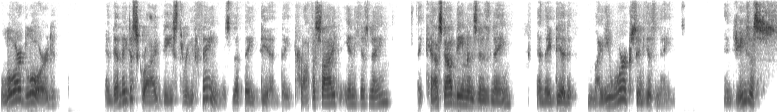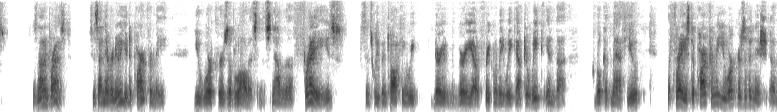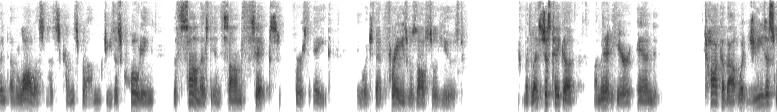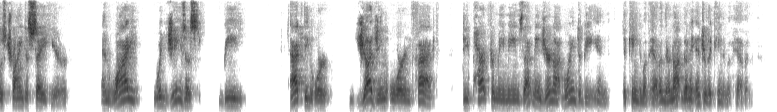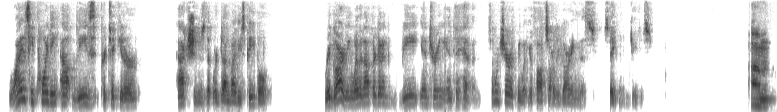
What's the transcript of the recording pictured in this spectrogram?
Lord, Lord, and then they describe these three things that they did. They prophesied in his name, they cast out demons in his name, and they did mighty works in his name. And Jesus is not impressed He says, I never knew you. Depart from me, you workers of lawlessness. Now, the phrase, since we've been talking week, very, very uh, frequently, week after week in the book of Matthew, the phrase, depart from me, you workers of, of, of lawlessness, comes from Jesus quoting the psalmist in Psalm 6, verse 8, in which that phrase was also used. But let's just take a, a minute here and talk about what Jesus was trying to say here and why would Jesus be acting or judging or in fact depart from me means that means you're not going to be in the kingdom of heaven. They're not going to enter the kingdom of heaven. Why is he pointing out these particular actions that were done by these people regarding whether or not they're going to be entering into heaven? Someone share with me what your thoughts are regarding this statement of Jesus. Um,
